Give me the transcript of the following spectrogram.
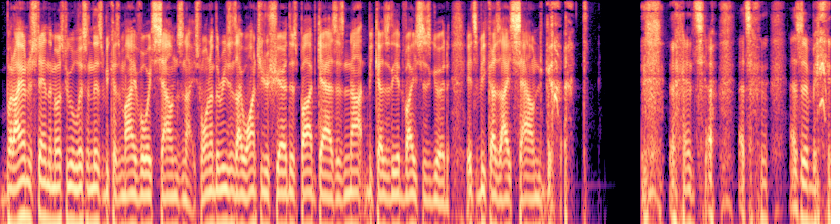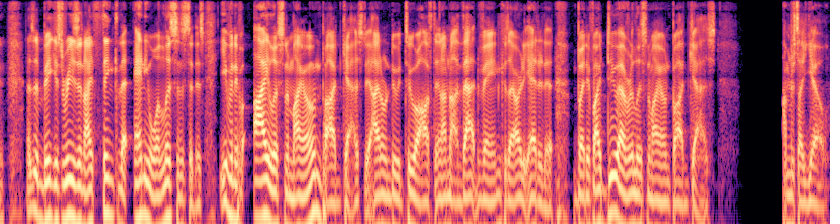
But I understand that most people listen to this because my voice sounds nice. One of the reasons I want you to share this podcast is not because the advice is good, it's because I sound good. and so that's that's a that's the biggest reason I think that anyone listens to this. Even if I listen to my own podcast, I don't do it too often. I'm not that vain because I already edit it. But if I do ever listen to my own podcast, I'm just like, yo,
